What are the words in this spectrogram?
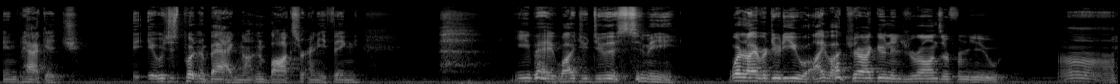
in package. It, was just put in a bag, not in a box or anything. eBay, why'd you do this to me? What did I ever do to you? I bought Dragoon and Dranzer from you. Ugh.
